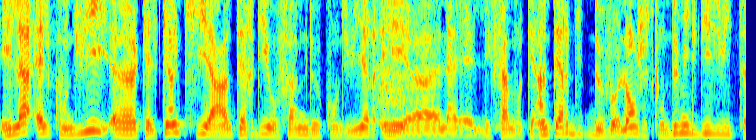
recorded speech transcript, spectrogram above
Et là, elle conduit euh, quelqu'un qui a interdit aux femmes de conduire et euh, les femmes ont été interdites de volant jusqu'en 2018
